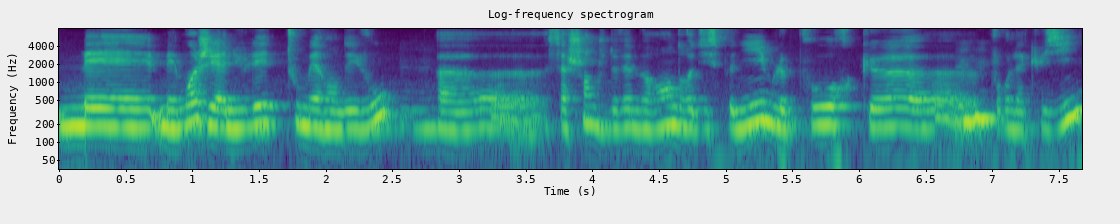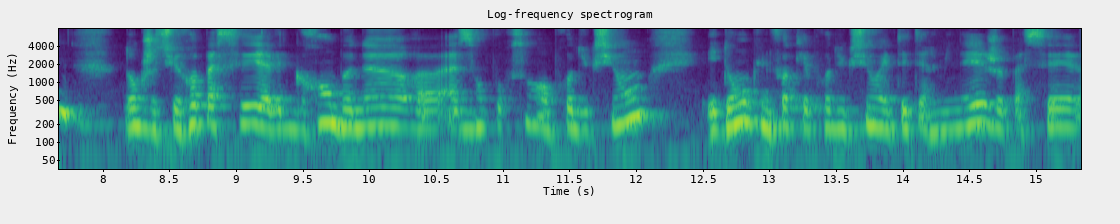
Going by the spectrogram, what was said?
Mais, mais moi, j'ai annulé tous mes rendez-vous, mm-hmm. sachant que je devais me rendre disponible pour, que, mm-hmm. pour la cuisine. Donc, je suis repassée avec grand bonheur à 100% en production. Et donc, une fois que les productions étaient terminées, je passais,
